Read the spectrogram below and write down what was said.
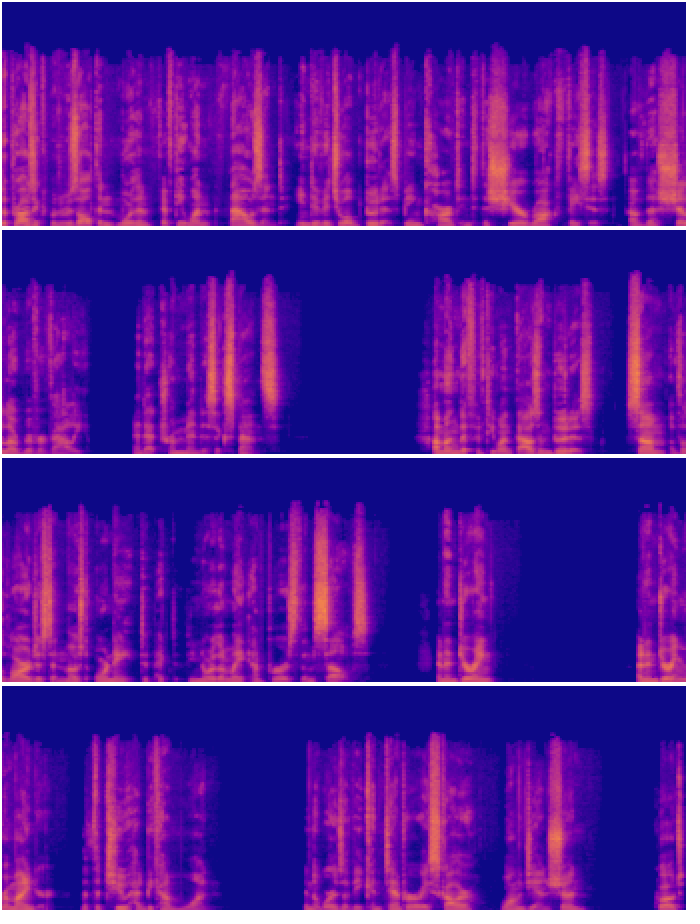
The project would result in more than 51,000 individual Buddhas being carved into the sheer rock faces of the Shili River Valley, and at tremendous expense. Among the 51,000 Buddhas, some of the largest and most ornate depict the Northern Wei emperors themselves, an enduring an enduring reminder that the two had become one. In the words of the contemporary scholar Wang Jianshun, quote,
